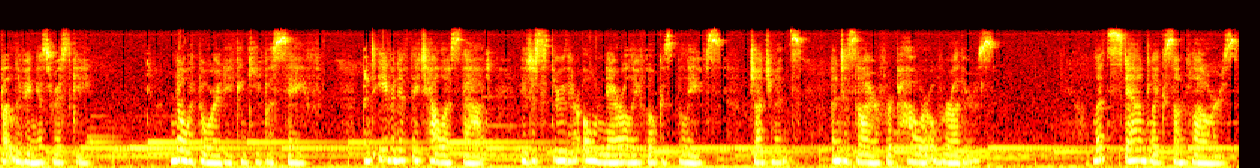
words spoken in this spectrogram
but living is risky no authority can keep us safe. And even if they tell us that, it is through their own narrowly focused beliefs, judgments, and desire for power over others. Let's stand like sunflowers,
